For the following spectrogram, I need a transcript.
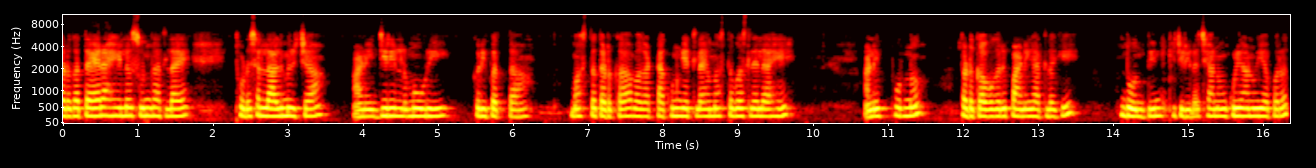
तडका तयार आहे लसूण घातला आहे थोड्याशा लाल मिरच्या आणि जिरी मोहरी कढीपत्ता मस्त तडका बघा टाकून घेतला आहे मस्त बसलेला आहे. आणि पूर्ण तडका वगैरे पाणी घातलं की दोन तीन खिचडीला छान उकळी आणूया परत.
